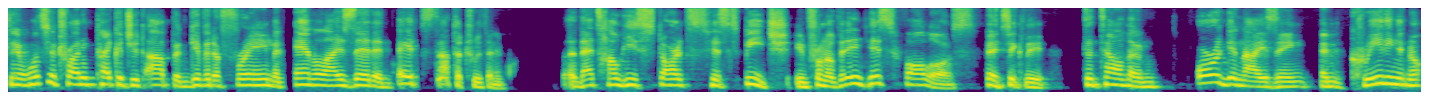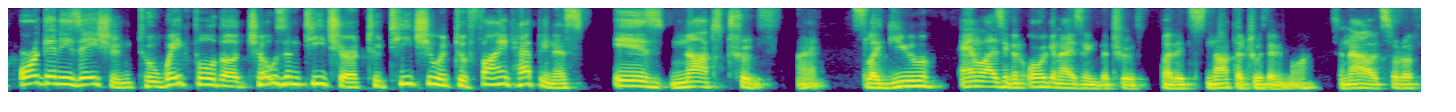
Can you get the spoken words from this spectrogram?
So once you try to package it up and give it a frame and analyze it, and it's not the truth anymore. Uh, that's how he starts his speech in front of his followers, basically, to tell them organizing and creating an organization to wait for the chosen teacher to teach you and to find happiness is not truth, right? It's like you analyzing and organizing the truth, but it's not the truth anymore. So now it's sort of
